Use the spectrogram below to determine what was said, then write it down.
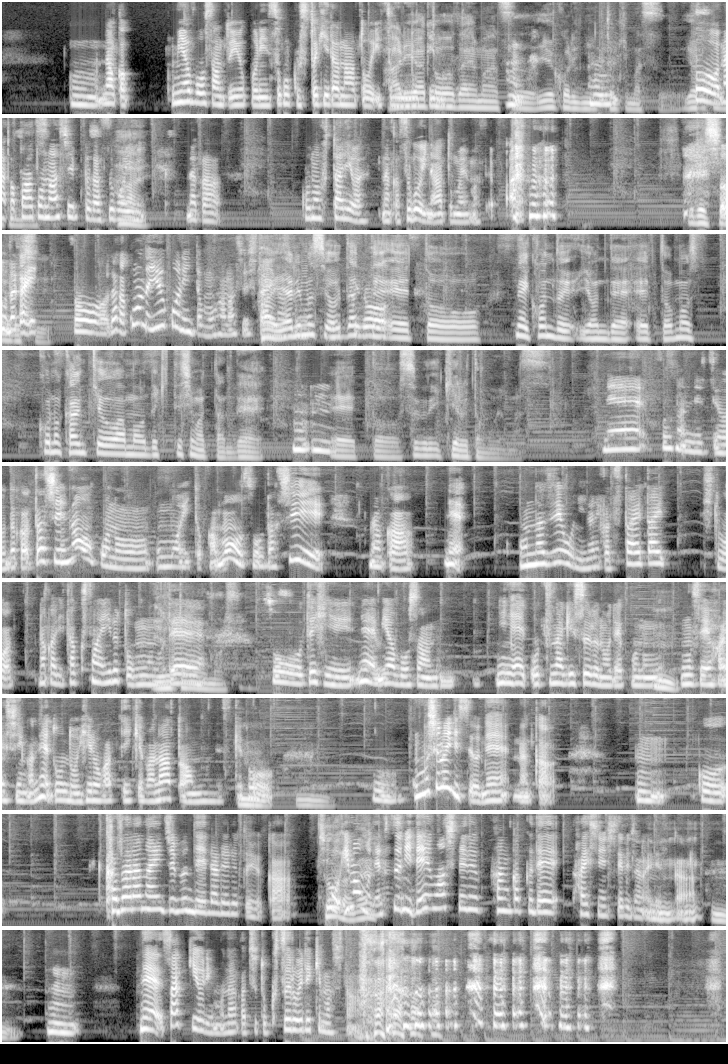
うん、なんか、宮坊さんとゆうこりんすごく素敵だなといつもあり思っています。がとうございます。うゆうこりんに言っておきます。そう、なんかパートナーーシップがすごい、はいなんか、この二人はなんかすごいなと思いますよ。嬉しいそうだから嬉しいそう、だから今度ゆうこりんともお話ししたはいい、なと思ってやりますよ。だって、えっ、と、ね、今度呼んで、えっ、と、もう、この環境はもうできてしまったんで、うんうん。えっ、と、すぐ行けると思います。ねそうなんですよ。だから私のこの思いとかもそうだし、なんかね、同じように何か伝えたい人が中にたくさんいると思うので。そう、ぜひね、宮坊さんにね、おつなぎするので、このうん音声配信がね、どんどん広がっていけばなとは思うんですけど、うん、そう面白いですよね。なんか、うん、こう、飾らない自分でいられるというか、そうだこう今もね、普通に電話してる感覚で配信してるじゃないですか。うんうん。ねさっきよりもなんかちょっとくつろいできました。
